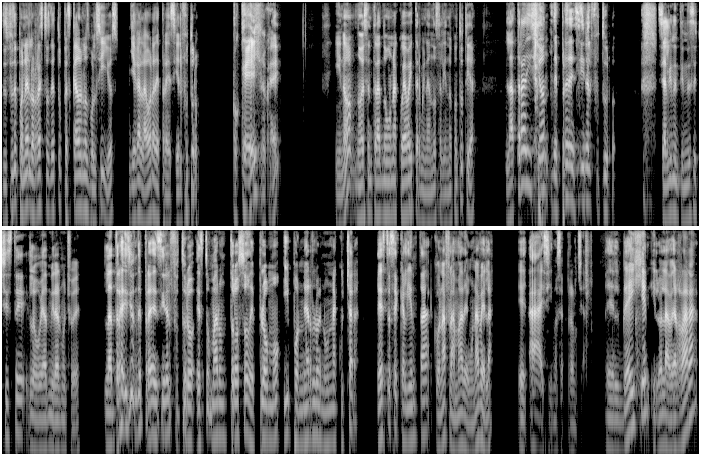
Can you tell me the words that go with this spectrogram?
Después de poner los restos de tu pescado en los bolsillos, llega la hora de predecir el futuro. Ok. ¿Ok? Y no, no es entrando a una cueva y terminando saliendo con tu tía. La tradición de predecir el futuro. Si alguien entiende ese chiste, lo voy a admirar mucho, ¿eh? La tradición de predecir el futuro es tomar un trozo de plomo y ponerlo en una cuchara. Este se calienta con la flama de una vela. eh, ay, sí, no sé pronunciarlo. El Bleichen y luego la B rara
